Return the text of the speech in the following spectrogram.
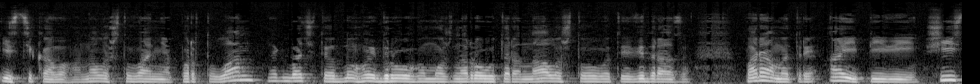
із цікавого налаштування порту LAN. Як бачите, одного і другого можна роутера налаштовувати відразу. Параметри IPv6,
